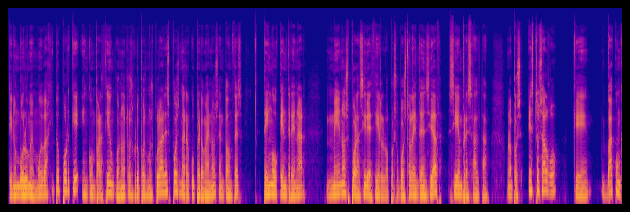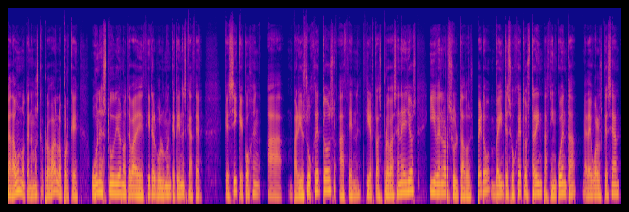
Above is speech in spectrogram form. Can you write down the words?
tiene un volumen muy bajito porque en comparación con otros grupos musculares, pues me recupero menos. Entonces, tengo que entrenar menos, por así decirlo. Por supuesto, la intensidad siempre es alta. Bueno, pues esto es algo que va con cada uno, tenemos que probarlo, porque un estudio no te va a decir el volumen que tienes que hacer. Que sí, que cogen a varios sujetos, hacen ciertas pruebas en ellos y ven los resultados, pero 20 sujetos, 30, 50, me da igual los que sean,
